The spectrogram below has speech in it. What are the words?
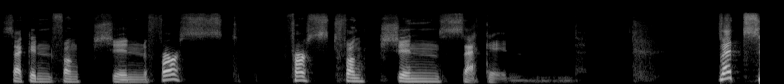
second function first, first function second. Let's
